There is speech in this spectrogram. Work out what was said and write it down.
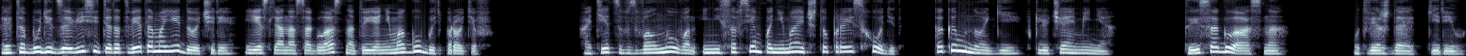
Это будет зависеть от ответа моей дочери. Если она согласна, то я не могу быть против. Отец взволнован и не совсем понимает, что происходит, как и многие, включая меня. «Ты согласна», — утверждает Кирилл.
